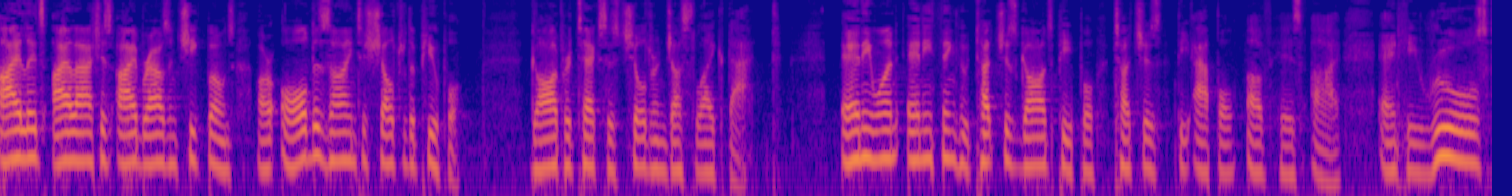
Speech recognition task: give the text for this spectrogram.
Eyelids, eyelashes, eyebrows, and cheekbones are all designed to shelter the pupil. God protects his children just like that. Anyone, anything who touches God's people touches the apple of his eye. And he rules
